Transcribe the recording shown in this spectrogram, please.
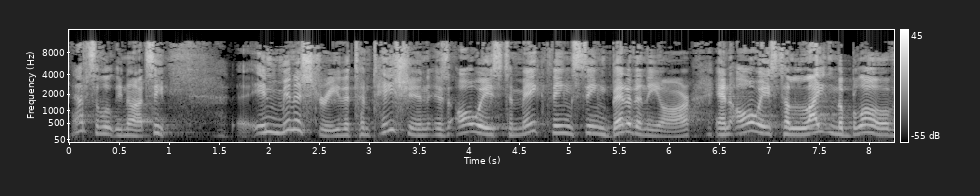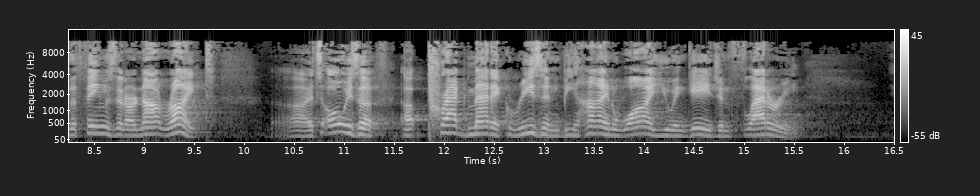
Absolutely not. See, in ministry, the temptation is always to make things seem better than they are and always to lighten the blow of the things that are not right. Uh, it's always a, a pragmatic reason behind why you engage in flattery.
